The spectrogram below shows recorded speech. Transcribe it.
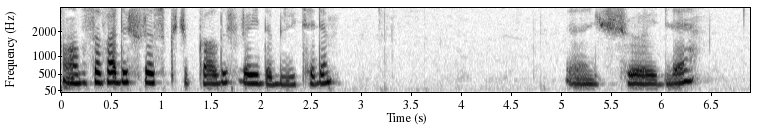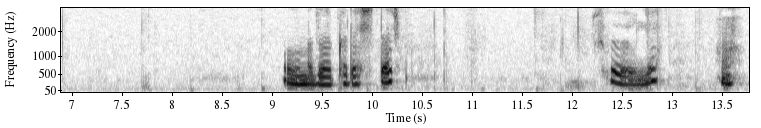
Ama bu sefer de şurası küçük kaldı. Şurayı da büyütelim. Ee, şöyle. Olmadı arkadaşlar. Şöyle. Heh.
